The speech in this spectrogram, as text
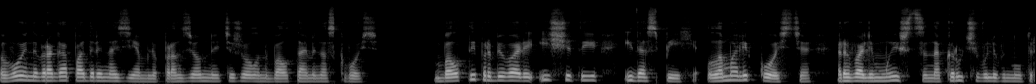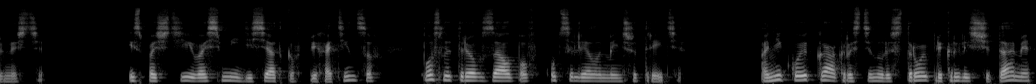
Воины врага падали на землю, пронзенные тяжелыми болтами насквозь. Болты пробивали и щиты, и доспехи, ломали кости, рвали мышцы, накручивали внутренности. Из почти восьми десятков пехотинцев после трех залпов уцелело меньше трети. Они кое-как растянули строй, прикрылись щитами,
